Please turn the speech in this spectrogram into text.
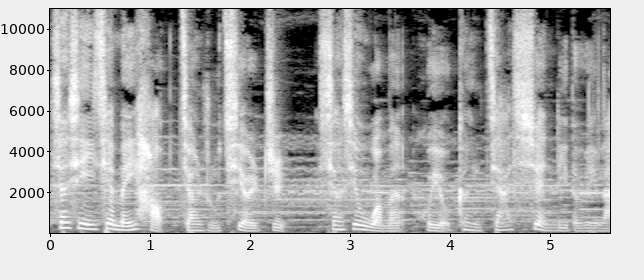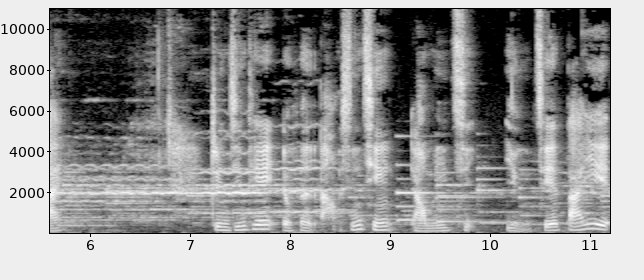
相信一切美好将如期而至，相信我们会有更加绚丽的未来。祝你今天有份好心情，让我们一起迎接八月。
